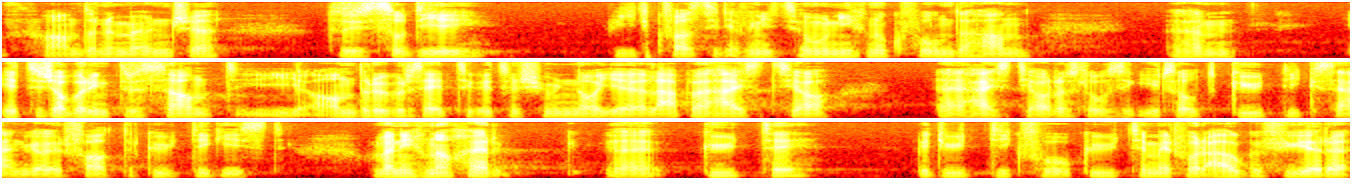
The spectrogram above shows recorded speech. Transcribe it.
von anderen Menschen. Das ist so die weit quasi die Definition, die ich noch gefunden habe. Ähm, jetzt ist aber interessant, in anderen Übersetzungen, zum Beispiel im neuen Leben heisst es ja, äh, heisst Jahreslosung, ihr sollt gütig sein, wie euer Vater gütig ist. Und wenn ich nachher äh, Güte, Bedeutung von Güte mir vor Augen führe,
